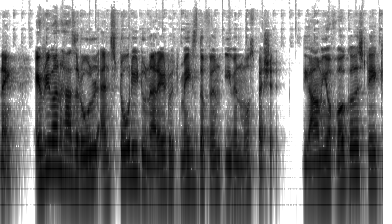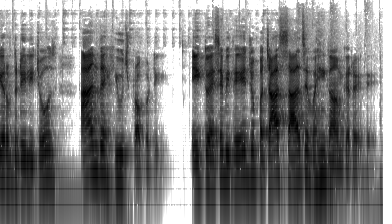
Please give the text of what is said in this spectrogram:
नहीं everyone has role and story to narrate which makes the film even more special the army of workers take care of the daily chores and the huge property एक तो ऐसे भी थे जो पचास साल से वहीं काम कर रहे थे।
